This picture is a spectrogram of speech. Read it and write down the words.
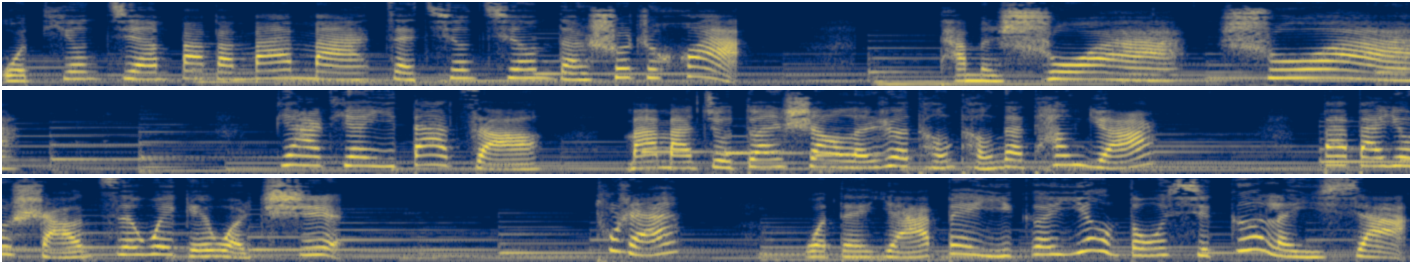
我听见爸爸妈妈在轻轻的说着话。他们说啊说啊。第二天一大早，妈妈就端上了热腾腾的汤圆儿，爸爸用勺子喂给我吃。突然。我的牙被一个硬东西硌了一下，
